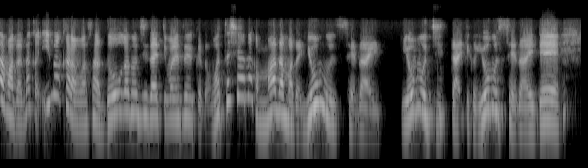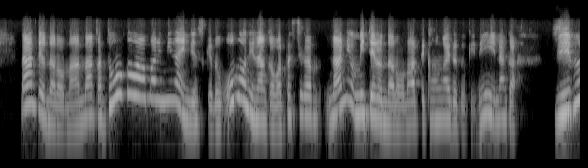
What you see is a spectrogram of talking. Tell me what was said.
まだまだなんか今からはさ動画の時代って言われてるけど私はなんかまだまだ読む世代読む時代っていうか読む世代でなんて言うんだろうななんか動画はあんまり見ないんですけど主になんか私が何を見てるんだろうなって考えた時になんか自分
